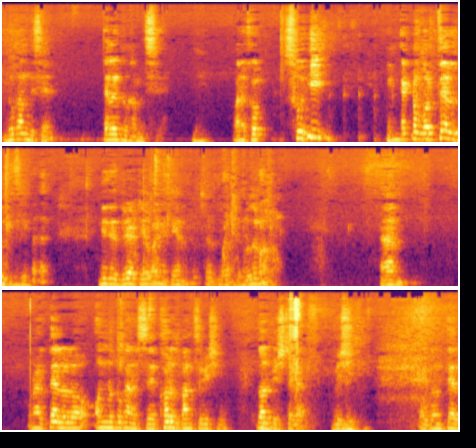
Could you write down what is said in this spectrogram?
দোকান দিছে তেলের দোকান দিছে। মানে খুব সহি। এক নম্বর তেল। নিজে দুই আটিয়া বাঙে তেল দিছে, মানুষ। ওনার তেল হলো অন্য দোকান আছে খরচ ভাঙছে বেশি। দশ বিশ টাকা বেশি। একদম তেল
